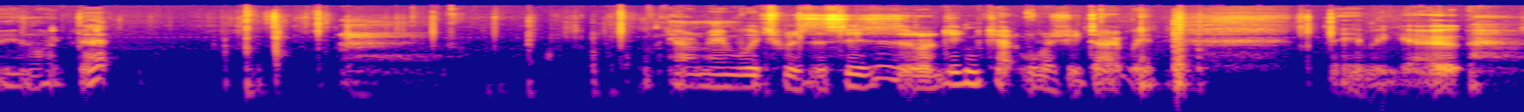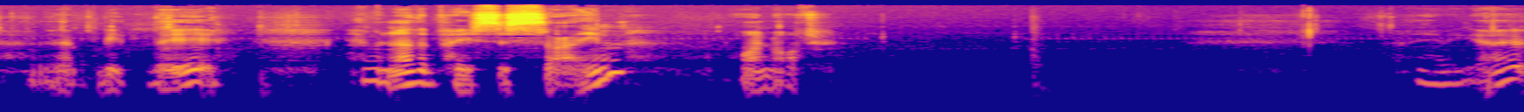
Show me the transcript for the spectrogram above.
like that. Can't remember which was the scissors that I didn't cut washi tape with. There we go. That bit there. Have another piece the same. Why not? There we go.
